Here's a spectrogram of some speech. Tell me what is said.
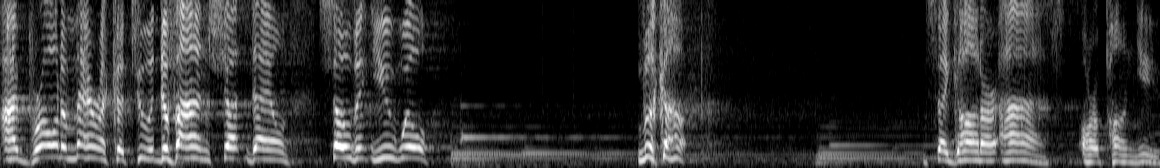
I brought America to a divine shutdown so that you will look up and say, God, our eyes are upon you.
